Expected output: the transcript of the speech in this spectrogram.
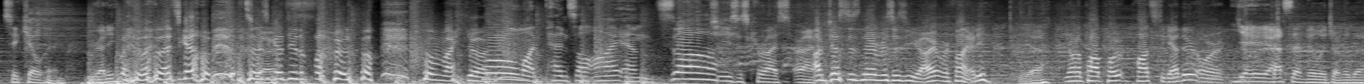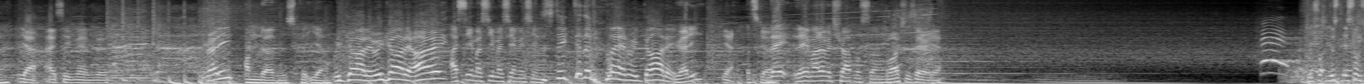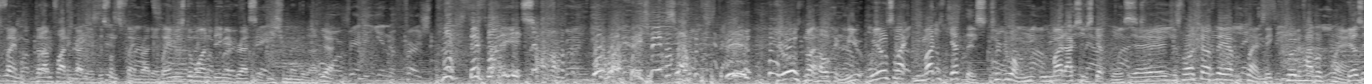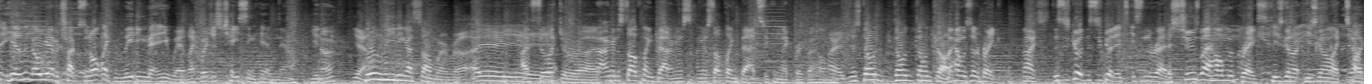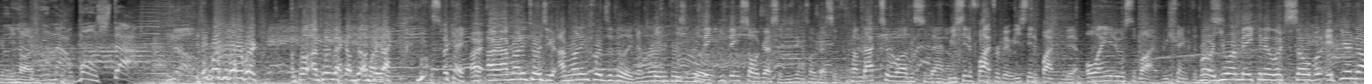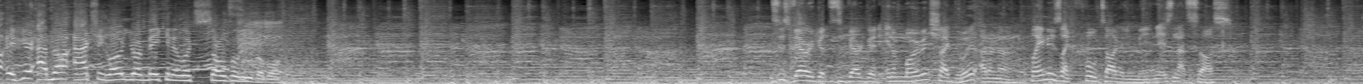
to kill him. You ready? Let's go. Let's, go. go through the photo. oh my god. oh my pencil, I am. Done. Jesus Christ. All right. I'm just as nervous as you. All right, we're fine. Ready? yeah. You want to pop po- pots together or? Yeah, yeah, yeah. That's that village over there. Yeah, I see bamboo. You ready? I'm nervous, but yeah. We got it. We got it. All right. I see him, I see him, I see him, I see him. Stick to the plan. We got it. You ready? Yeah. Let's go. They, they might have a trap or something. Watch this area. This, this, this one's Flame that I'm fighting right here. This one's Flame right here. Flame is the one being aggressive. Just remember that. Yeah. Already in the first place. They're fighting each Hero's not helping. We, we also might, we might just get this. 2 to 1. We, we might actually just get this. Yeah, yeah, yeah, just watch out if they have a plan. They could have a plan. He doesn't, he doesn't know we have a trap, so we're not like leading him anywhere. Like we're just chasing him now, you know? Yeah. They're leading us somewhere, bro. Uh, yeah, yeah, yeah, I feel yeah. like you're right. I'm gonna stop playing bad. I'm gonna, I'm gonna stop playing bad so you can like break my helmet. All right, just don't, don't, don't drop. My helmet's gonna break. Nice. This is good. This is good. It's, it's in the red. As soon as my helmet breaks, he's gonna he's gonna like target me hard. And I won't stop. No. It broke, it broke. I'm, pull, I'm pulling back. I'm, I'm pulling back. Yes. Okay. All right, all right, I'm running towards you. I'm running towards the village. I'm running towards the He's village. being, he's being so aggressive. He's being so aggressive. Come back to uh, the savannah. We just need to fight for a bit. We just need to fight for a bit. All I need to do is survive. We train for this. Bro, you are making it look so. If you're not, if you're I'm not actually low, you are making it look so believable. This is very good. This is very good. In a moment, should I do it? I don't know. Flame is like full targeting me, and it isn't that sus.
